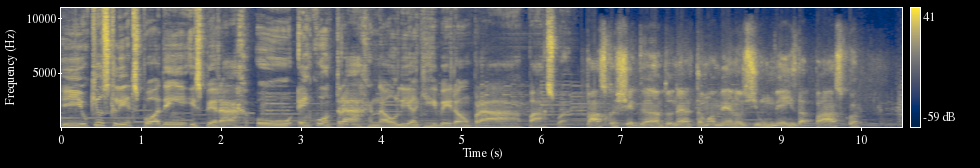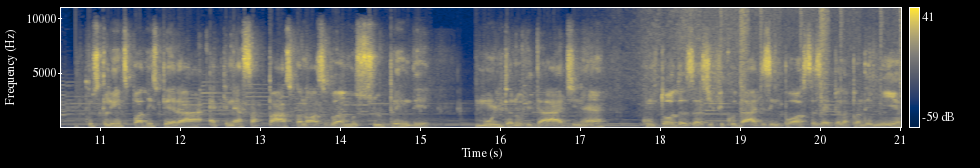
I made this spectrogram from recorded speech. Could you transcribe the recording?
e o que os clientes podem esperar ou encontrar na Olianque Ribeirão para Páscoa? Páscoa chegando, né? Estamos a menos de um mês da Páscoa. O que os clientes podem esperar é que nessa Páscoa nós vamos surpreender. Muita novidade, né? Com todas as dificuldades impostas aí pela pandemia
